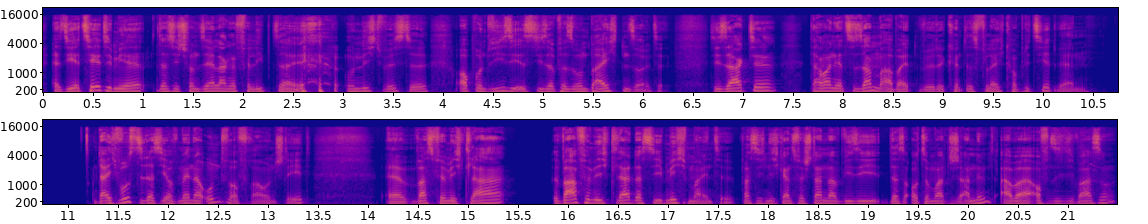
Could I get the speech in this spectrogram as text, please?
Äh, sie erzählte mir, dass ich schon sehr lange verliebt sei und nicht wüsste, ob und wie sie es dieser Person beichten sollte. Sie sagte, da man ja zusammenarbeiten würde, könnte es vielleicht kompliziert werden. Da ich wusste, dass sie auf Männer und auf Frauen steht, äh, was für mich klar war für mich klar, dass sie mich meinte, was ich nicht ganz verstanden habe, wie sie das automatisch annimmt, aber offensichtlich war es so.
